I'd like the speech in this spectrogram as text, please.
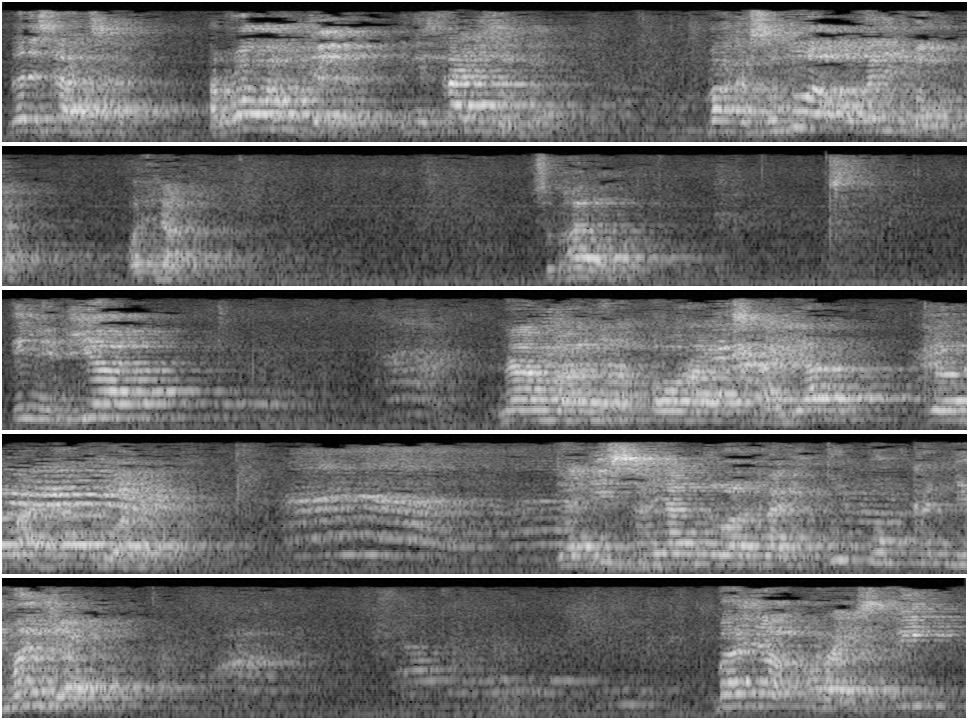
Enggak ada istirahat sekarang. Jannah, ingin istirahat di surga. Maka semua keluarga dibangunkan oleh Nabi. Subhanallah. Ini dia namanya orang sayang kepada keluarga. Jadi sayang keluarga itu bukan dimanja. Banyak para istri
